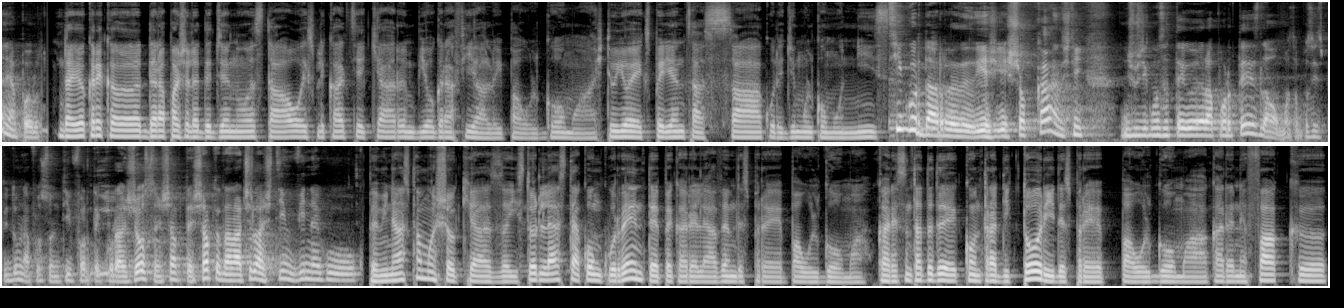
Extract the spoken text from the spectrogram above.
ani a apărut. Da, eu cred că derapajele de genul ăsta au o explicație chiar în biografia lui Paul Goma. Știu eu experiența sa cu regimul comunist. Sigur, dar e, e șocant, știi? Nu știi cum să te raportezi la om. Să poți să-i spui, domnule, a fost un tip foarte curajos în 77, dar în același timp vine cu... Pe mine asta mă șochează. Istoriile astea concurente pe care le avem despre Paul Goma, care sunt atât de contradictorii despre Paul Goma, care ne fac uh,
